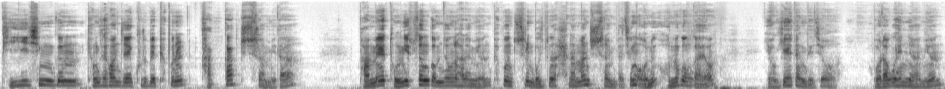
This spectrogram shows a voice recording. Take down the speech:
비심근경색 환자의 그룹의 표본을 각각 추출합니다. 밤에 독립성 검정을 하려면 표본 추출을 모집하는 하나만 추출합니다. 지금 어느 어느 건가요? 여기에 해당되죠. 뭐라고 했냐면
